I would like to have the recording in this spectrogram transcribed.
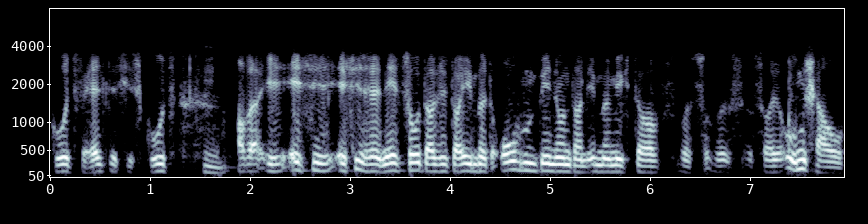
gut, Verhältnis ist gut. Hm. Aber es ist, es ist ja nicht so, dass ich da immer da oben bin und dann immer mich da was, was so umschaue.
